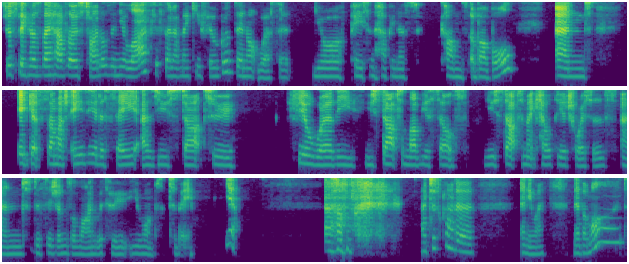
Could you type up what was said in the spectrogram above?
Just because they have those titles in your life, if they don't make you feel good, they're not worth it. Your peace and happiness comes above all. And it gets so much easier to see as you start to feel worthy, you start to love yourself, you start to make healthier choices and decisions aligned with who you want to be. Yeah. Um, I just kind of, anyway, never mind.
